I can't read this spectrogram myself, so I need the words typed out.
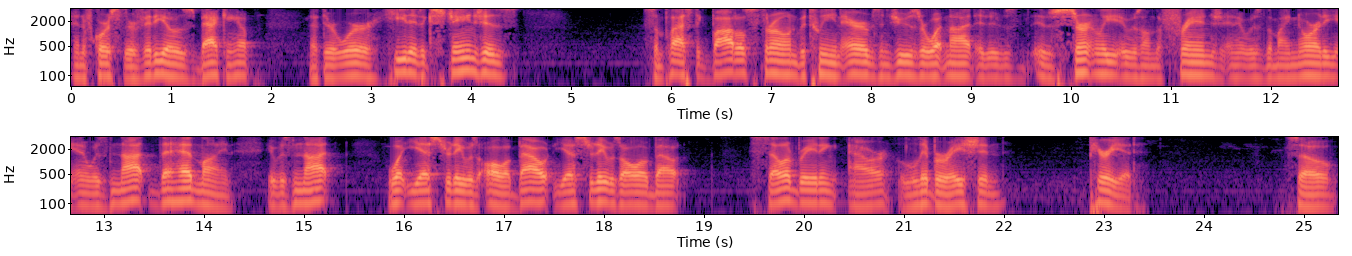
and of course there are videos backing up that there were heated exchanges, some plastic bottles thrown between Arabs and Jews or whatnot. It, it was it was certainly it was on the fringe and it was the minority and it was not the headline. It was not what yesterday was all about. Yesterday was all about celebrating our liberation period. So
